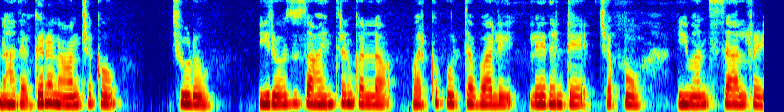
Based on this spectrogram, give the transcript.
నా దగ్గర నాంచకు చూడు ఈరోజు సాయంత్రం కల్లా వర్క్ పూర్తవ్వాలి. లేదంటే చెప్పు ఈ మంత్ శాలరీ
